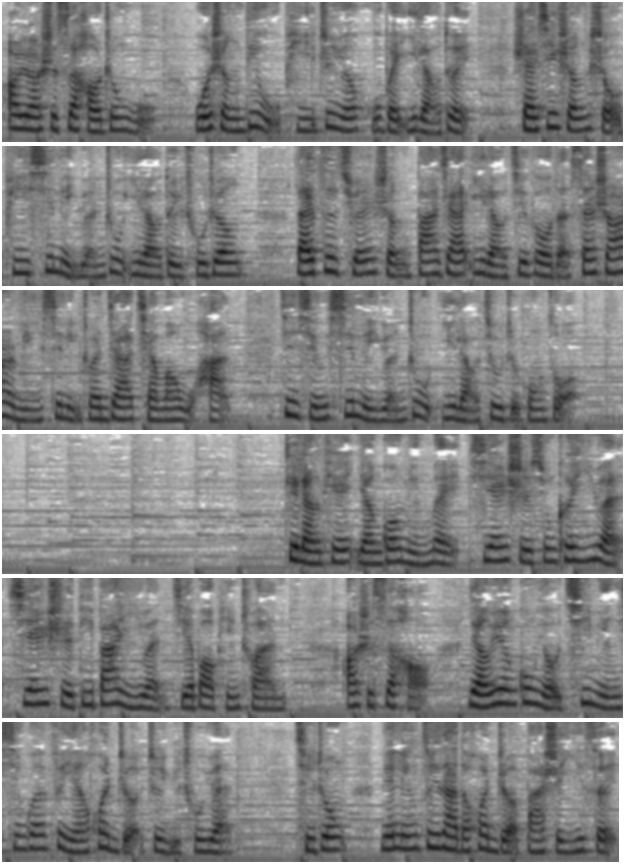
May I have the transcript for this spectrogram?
二月二十四号中午，我省第五批支援湖北医疗队、陕西省首批心理援助医疗队出征，来自全省八家医疗机构的三十二名心理专家前往武汉进行心理援助医疗救治工作。这两天阳光明媚，西安市胸科医院、西安市第八医院捷报频传。二十四号。两院共有七名新冠肺炎患者治愈出院，其中年龄最大的患者八十一岁，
